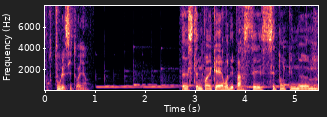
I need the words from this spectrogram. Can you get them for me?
pour tous les citoyens. Sten.care, au départ, c'est donc une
